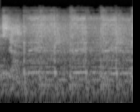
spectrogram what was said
Revolution.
